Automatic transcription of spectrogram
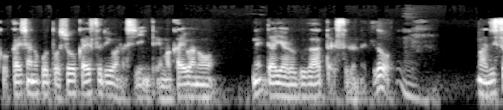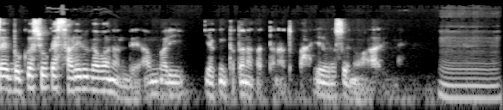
こう会社のことを紹介するようなシーンで、まあ会話のね、ダイアログがあったりするんだけど、うん。うん。まあ実際僕は紹介される側なんで、あんまり役に立たなかったなとか、いろいろそういうのはあるよね。うーん。だ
